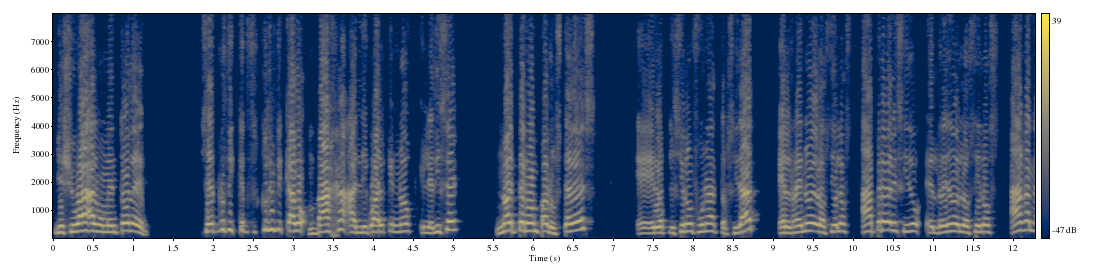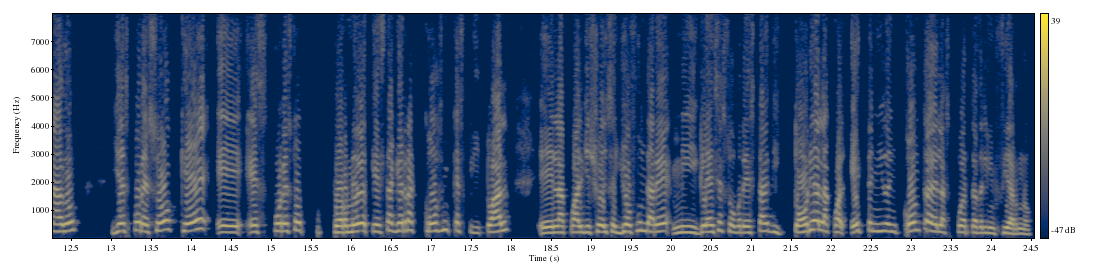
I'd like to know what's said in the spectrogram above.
Yeshua al momento de ser crucificado baja al igual que no y le dice, no hay perdón para ustedes, eh, lo que hicieron fue una atrocidad, el reino de los cielos ha prevalecido, el reino de los cielos ha ganado y es por eso que eh, es por esto, por medio de que esta guerra cósmica espiritual, en la cual Yeshua dice, yo fundaré mi iglesia sobre esta victoria, la cual he tenido en contra de las puertas del infierno.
